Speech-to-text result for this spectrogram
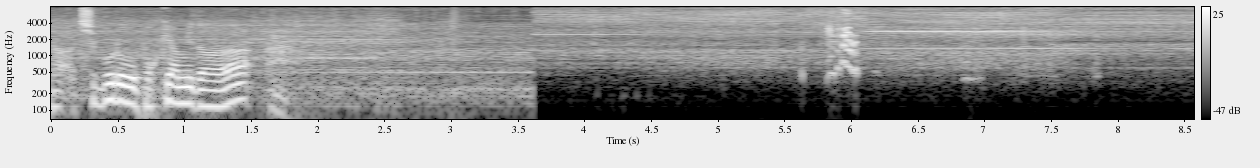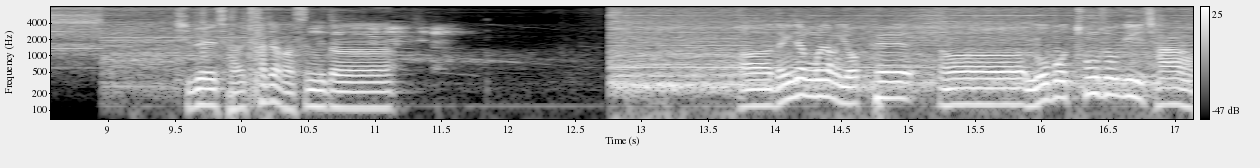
자, 집으로 복귀합니다. 집에 잘 찾아갔습니다. 아, 냉장고장 옆에 어, 로봇 청소기 장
